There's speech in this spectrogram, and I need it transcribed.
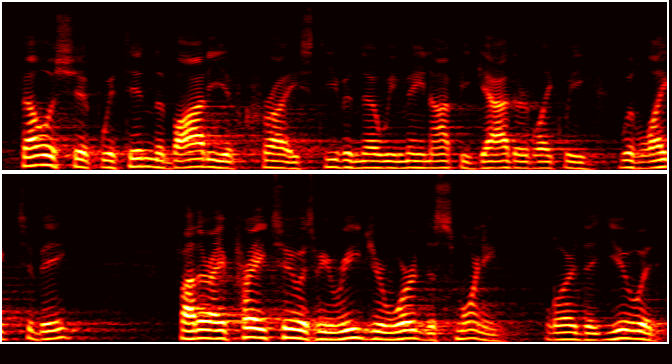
fellowship within the body of Christ, even though we may not be gathered like we would like to be. Father, I pray too as we read your word this morning, Lord, that you would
